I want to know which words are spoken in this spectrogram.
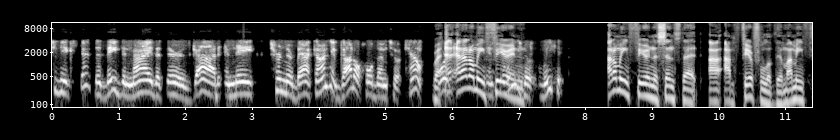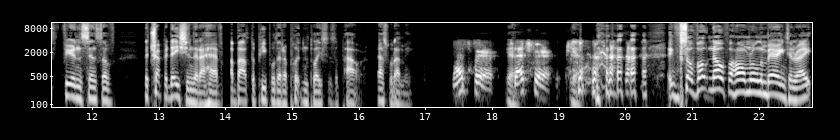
to the extent that they deny that there is God and they turn their back on him, God will hold them to account. Right. And, and I don't mean And fear we in to- can- I don't mean fear in the sense that I, I'm fearful of them. I mean fear in the sense of the trepidation that I have about the people that are put in places of power. That's what I mean. That's fair. Yeah. That's fair. so vote no for home rule in Barrington, right?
